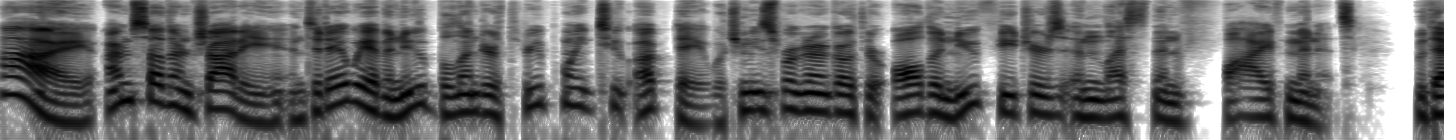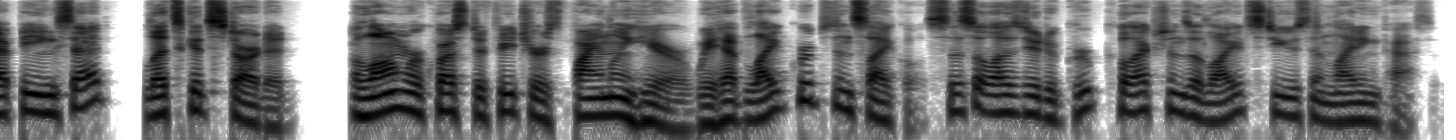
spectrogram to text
Hi, I'm Southern Shotty, and today we have a new Blender 3.2 update, which means we're going to go through all the new features in less than five minutes. With that being said, let's get started. A long requested feature is finally here. We have light groups and cycles. This allows you to group collections of lights to use in lighting passes.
